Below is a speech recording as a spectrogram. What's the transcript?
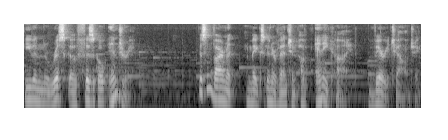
even the risk of physical injury. This environment makes intervention of any kind very challenging.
